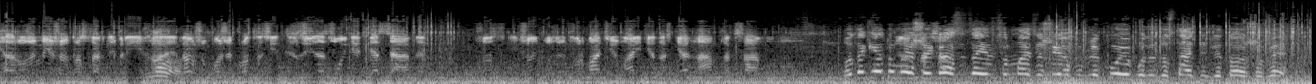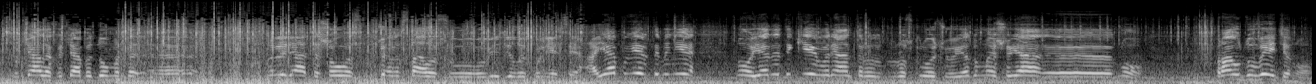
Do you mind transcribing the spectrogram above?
я розумію, що ви просто так не приїхали. Ну. Я кажу, що може просто з'ясуйте для себе. Що, якщо якусь інформацію маєте, дасте нам так само. Ну, Ну так я думаю, що якраз ця інформація, що я опублікую, буде достатньо для того, щоб ви почали хоча б думати, е, перевіряти, що у вас вчора сталося у відділі поліції. А я, повірте мені, ну я не такі варіанти розкручую. Я думаю, що я е, ну, правду витягну.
